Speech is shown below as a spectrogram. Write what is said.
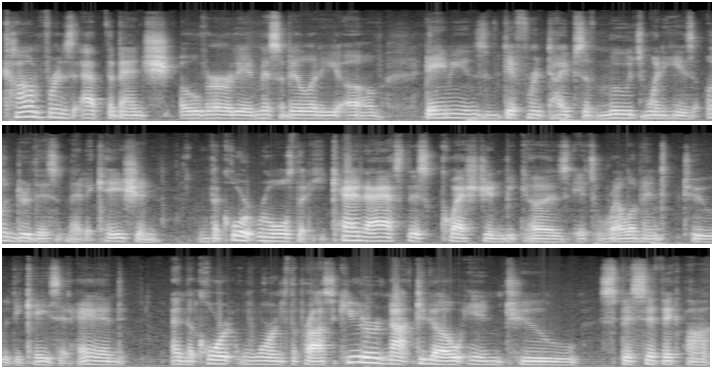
conference at the bench over the admissibility of Damien's different types of moods when he is under this medication. The court rules that he can ask this question because it's relevant to the case at hand, and the court warns the prosecutor not to go into specific uh,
